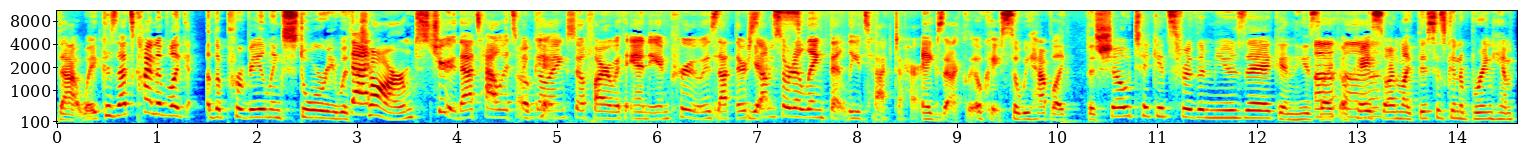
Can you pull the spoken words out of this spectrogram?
that way cuz that's kind of like the prevailing story with That- Charmed. It's true. That's how it's been Okay. going so far with Andy and Prue. Is that there's some sort of link that leads back to her. Exactly. Okay, so we have like the show tickets for the music and he's like, Uh-huh. "Okay, so I'm like this is going to bring him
